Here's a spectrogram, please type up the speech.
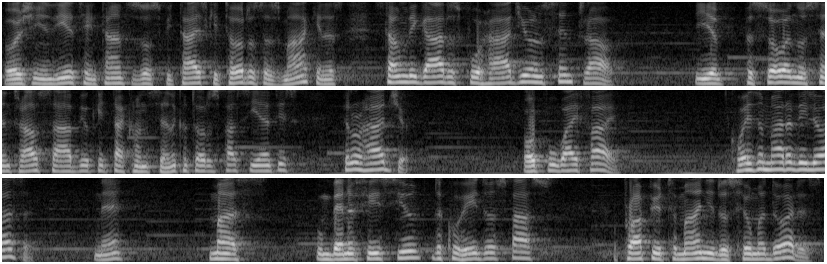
Hoje em dia tem tantos hospitais que todas as máquinas estão ligadas por rádio em central. E a pessoa no central sabe o que está acontecendo com todos os pacientes pelo rádio ou por Wi-Fi. Coisa maravilhosa, né? Mas um benefício da corrida ao espaço. O próprio tamanho dos filmadores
